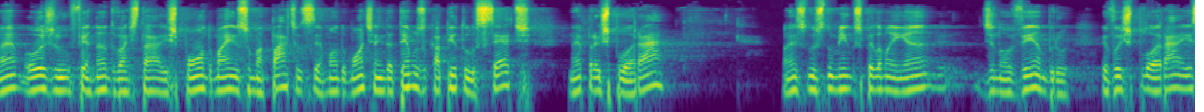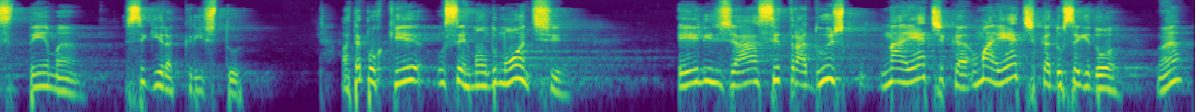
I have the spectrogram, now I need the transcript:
É? Hoje o Fernando vai estar expondo mais uma parte do Sermão do Monte, ainda temos o capítulo 7 né, para explorar. Mas nos domingos pela manhã de novembro, eu vou explorar esse tema, seguir a Cristo. Até porque o Sermão do Monte, ele já se traduz na ética, uma ética do seguidor, não é?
